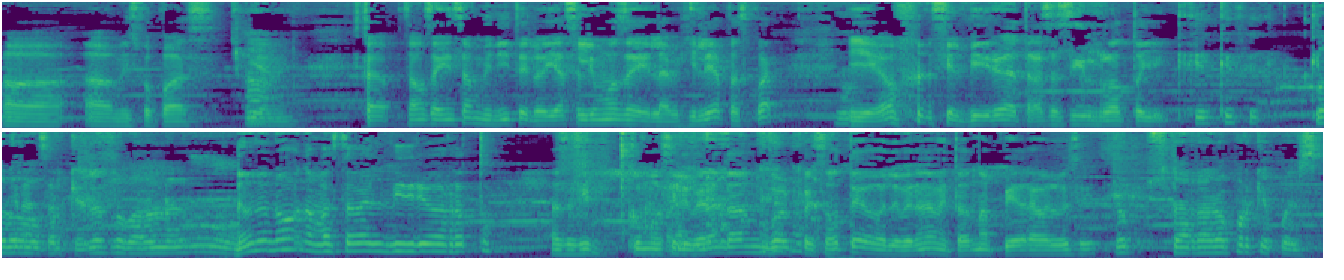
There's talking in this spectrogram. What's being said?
a, a mis papás y a Ah. mí. Está- Estamos ahí en San Benito y luego ya salimos de la vigilia pascual y llegamos y el vidrio de atrás así roto. Y, ¿qué, qué, qué, qué Pero? ¿por qué les robaron algo? No, no, no, nomás estaba el vidrio roto. O sea, así, como si le hubieran dado un golpezote o le hubieran aventado una piedra o algo así. No, pues, está raro porque, pues,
